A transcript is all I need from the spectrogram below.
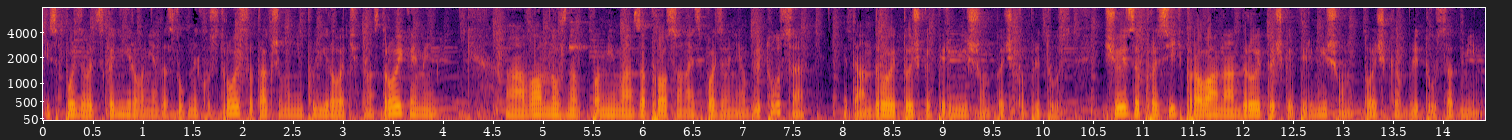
использовать сканирование доступных устройств, а также манипулировать настройками, а, вам нужно помимо запроса на использование Bluetooth, это android.permission.bluetooth, еще и запросить права на android.permission.bluetooth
